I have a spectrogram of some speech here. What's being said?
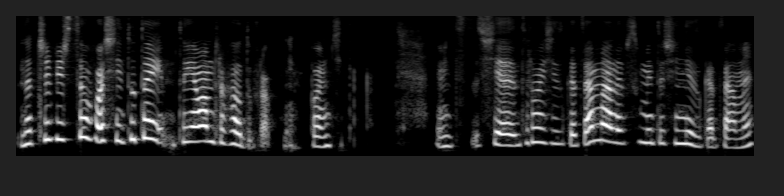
Znaczy, wiesz co, właśnie tutaj to ja mam trochę odwrotnie. Powiem ci tak. Więc się, trochę się zgadzamy, ale w sumie to się nie zgadzamy,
